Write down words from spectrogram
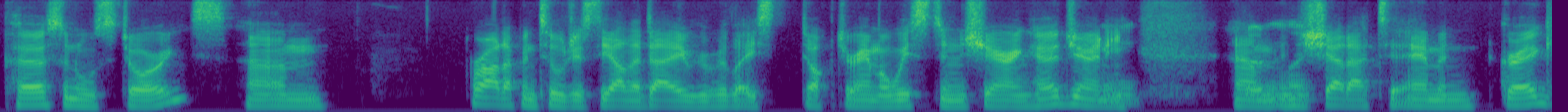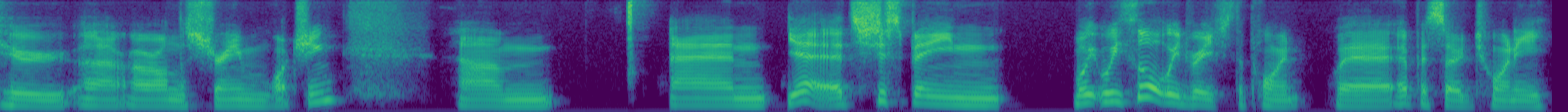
personal stories. Um, right up until just the other day, we released Dr. Emma Whiston sharing her journey. Um, and shout out to Em and Greg who uh, are on the stream watching. Um, and yeah, it's just been we, we thought we'd reach the point where episode 20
